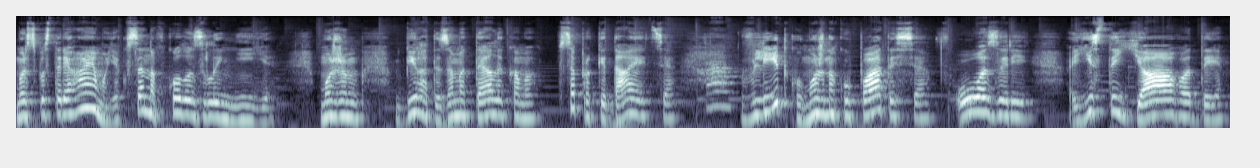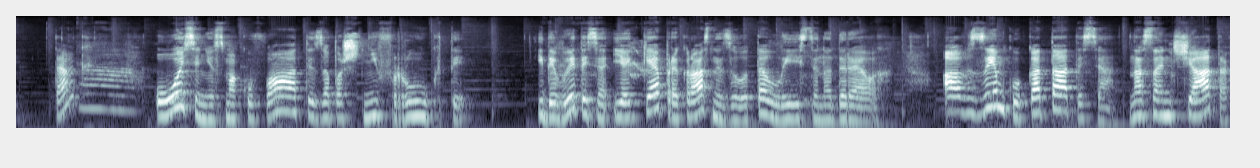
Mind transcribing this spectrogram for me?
ми спостерігаємо, як все навколо зеленіє. Можемо бігати за метеликами, все прокидається. Влітку можна купатися в озері, їсти ягоди. Так. Осінню смакувати запашні фрукти. І дивитися, яке прекрасне золоте листя на деревах. А взимку кататися на санчатах,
